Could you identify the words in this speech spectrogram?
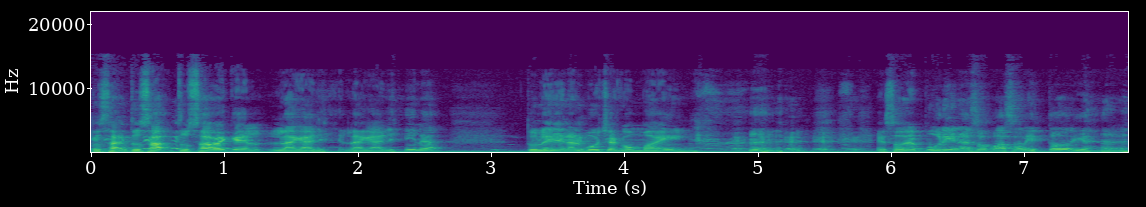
Tú, sa- tú sa- tú sabes que la, gall- la gallina, tú le llenas el buche con maíz. eso de purina, eso pasó a la historia.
